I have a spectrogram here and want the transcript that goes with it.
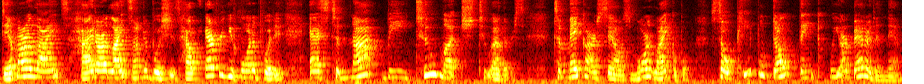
dim our lights, hide our lights under bushes, however you want to put it, as to not be too much to others, to make ourselves more likable so people don't think we are better than them.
